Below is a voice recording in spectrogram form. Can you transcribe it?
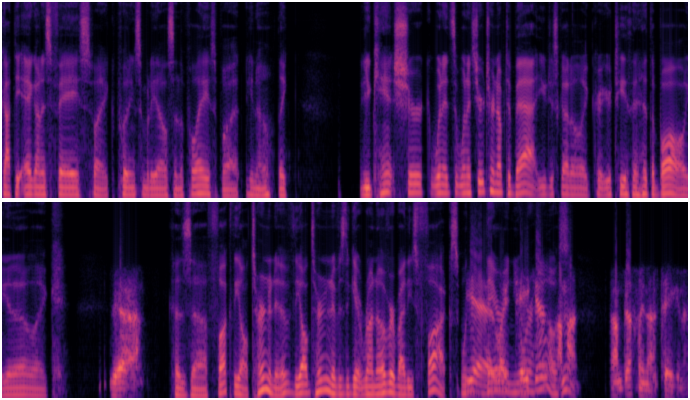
got the egg on his face, like putting somebody else in the place, but you know, like you can't shirk when it's when it's your turn up to bat, you just got to like grit your teeth and hit the ball, you know, like Yeah. cuz uh fuck the alternative. The alternative is to get run over by these fucks when yeah, they're like, in your it. house. I'm not, I'm definitely not taking it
